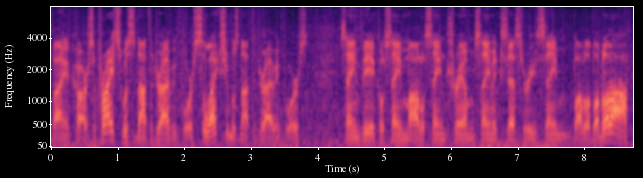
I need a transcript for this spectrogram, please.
buying a car. So, price was not the driving force, selection was not the driving force. Same vehicle, same model, same trim, same accessories, same blah, blah, blah, blah, blah.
